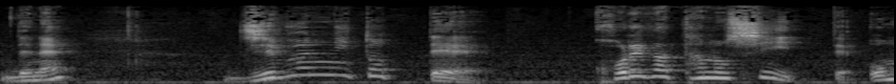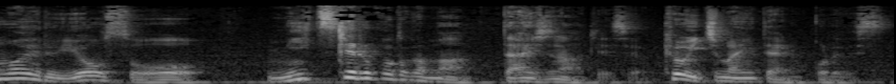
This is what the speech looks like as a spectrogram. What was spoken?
でね自分にとってこれが楽しいって思える要素を見つけることがまあ大事なわけですよ。今日一番言いたいのはこれです。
